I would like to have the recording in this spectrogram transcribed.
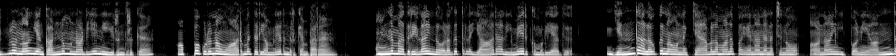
இவ்வளோ நாள் என் கண்ணு முன்னாடியே நீ இருந்திருக்க? அப்போ கூட நான் உன் அருமை தெரியாமலே இருந்திருக்கேன் பாரு இந்த மாதிரிலாம் இந்த உலகத்தில் யாராலையுமே இருக்க முடியாது. எந்த அளவுக்கு நான் உன்னை கேவலமான பையனாக நினச்சனோ ஆனால் இப்போ நீ அந்த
